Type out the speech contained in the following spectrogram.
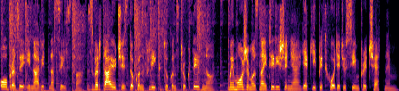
образи і навіть насильства. Звертаючись до конфлікту конструктивно, ми можемо знайти рішення, які підходять усім причетним.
